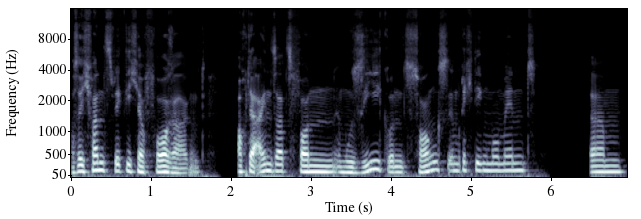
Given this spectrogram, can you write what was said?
Also ich fand es wirklich hervorragend. Auch der Einsatz von Musik und Songs im richtigen Moment. Ähm,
